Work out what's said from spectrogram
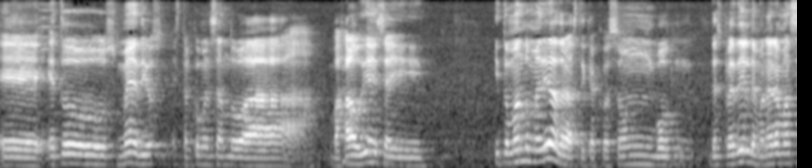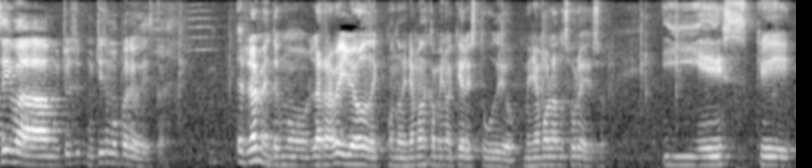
Eh, estos medios están comenzando a bajar la audiencia y, y tomando medidas drásticas, que son vo- despedir de manera masiva a muchos, muchísimos periodistas. Eh, Realmente, como la rabia y yo, de, cuando veníamos de camino aquí al estudio, veníamos hablando sobre eso. Y es que,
